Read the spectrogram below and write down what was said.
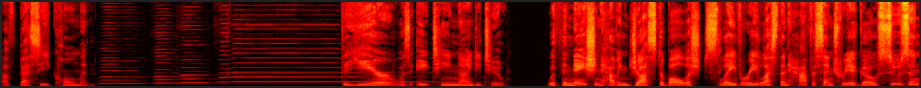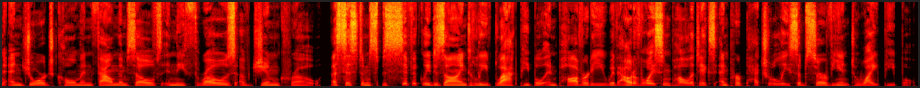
of Bessie Coleman. The year was 1892. With the nation having just abolished slavery less than half a century ago, Susan and George Coleman found themselves in the throes of Jim Crow, a system specifically designed to leave black people in poverty, without a voice in politics, and perpetually subservient to white people.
